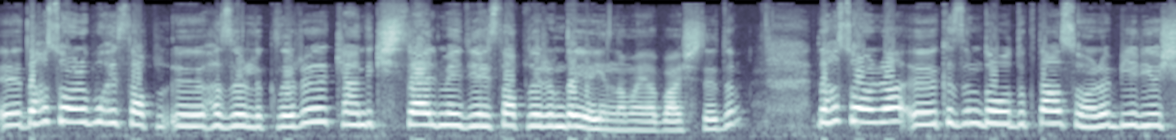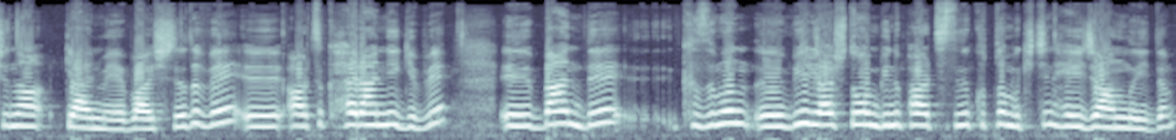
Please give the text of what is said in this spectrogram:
Daha sonra bu hesap hazırlıkları kendi kişisel medya hesaplarımda yayınlamaya başladım. Daha sonra kızım doğduktan sonra bir yaşına gelmeye başladı ve artık her anne gibi ben de kızımın e, bir yaş doğum günü partisini kutlamak için heyecanlıydım.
